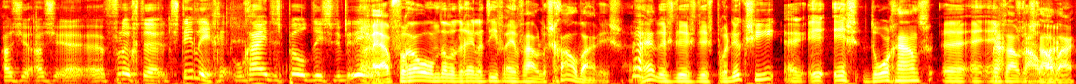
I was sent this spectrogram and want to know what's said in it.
als je, als je eh, vluchten stil liggen, hoe ga je de spul distribueren? Nou ja, vooral omdat het relatief eenvoudig schaalbaar is. Hè? Dus, dus, dus productie eh, is doorgaans e- eenvoudig schaalbaar. schaalbaar.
